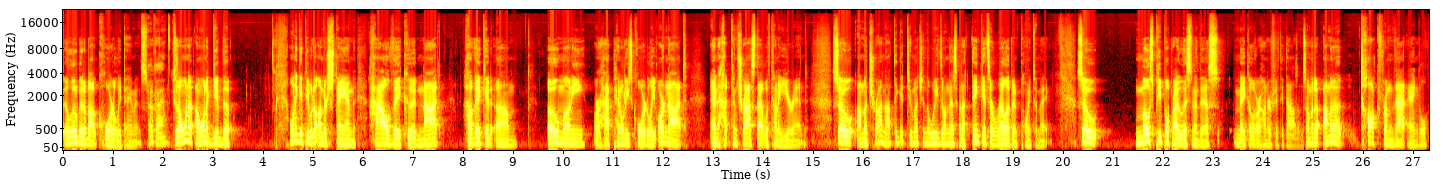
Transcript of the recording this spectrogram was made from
a little bit about quarterly payments? Okay. because I want to I want to give the I want to get people to understand how they could not how they could um, owe money or have penalties quarterly or not, and ha- contrast that with kind of year end. So I'm gonna try not to get too much in the weeds on this, but I think it's a relevant point to make. So most people probably listening to this make over 150,000. So I'm gonna I'm gonna talk from that angle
